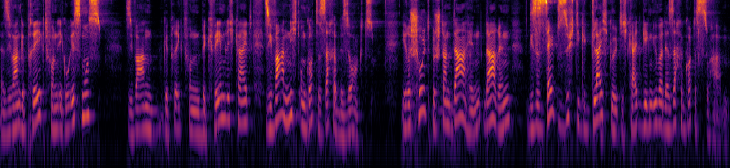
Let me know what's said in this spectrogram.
Äh, sie waren geprägt von Egoismus, sie waren geprägt von Bequemlichkeit, sie waren nicht um Gottes Sache besorgt. Ihre Schuld bestand dahin, darin, diese selbstsüchtige Gleichgültigkeit gegenüber der Sache Gottes zu haben.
